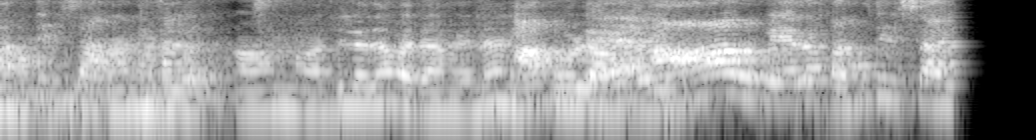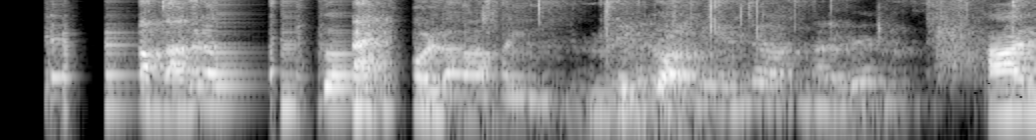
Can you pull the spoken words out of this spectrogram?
பந்தி விசாரணை ஆமா அதுலதான் வர்றாங்க என்ன ஆறு பேரை பந்தி ஆறு.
